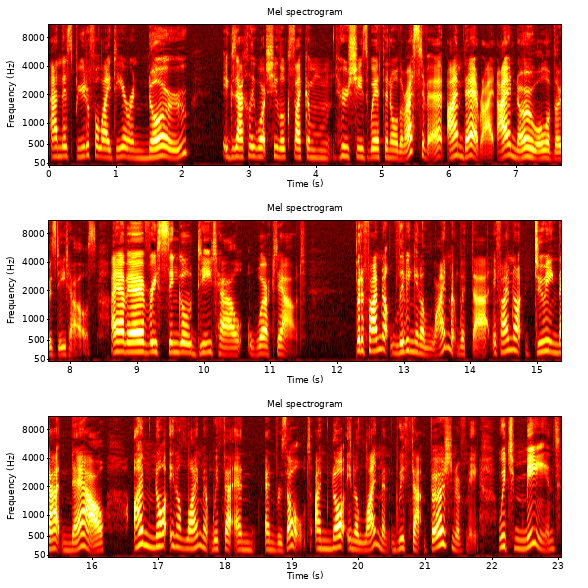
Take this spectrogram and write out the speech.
and this beautiful idea and know exactly what she looks like and who she's with and all the rest of it. I'm there, right? I know all of those details. I have every single detail worked out. But if I'm not living in alignment with that, if I'm not doing that now, I'm not in alignment with that end, end result. I'm not in alignment with that version of me, which means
